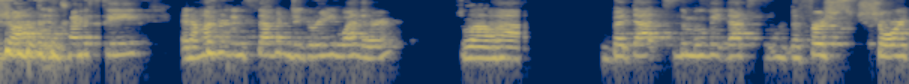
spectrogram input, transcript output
shot in Tennessee in 107 degree weather. Wow. Uh, but that's the movie. That's the first short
